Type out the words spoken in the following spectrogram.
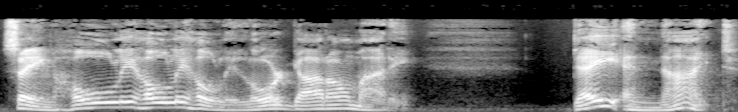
saying, Holy, holy, holy, Lord God Almighty. Day and night.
